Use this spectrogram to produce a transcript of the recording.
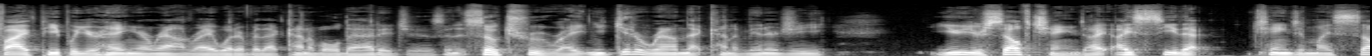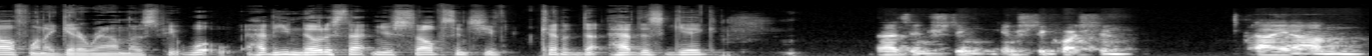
five people you're hanging around, right? Whatever that kind of old adage is, and it's so true, right? And you get around that kind of energy, you yourself change. I, I see that change in myself when I get around those people. What, have you noticed that in yourself since you've kind of done, had this gig? That's interesting. Interesting question. I um,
